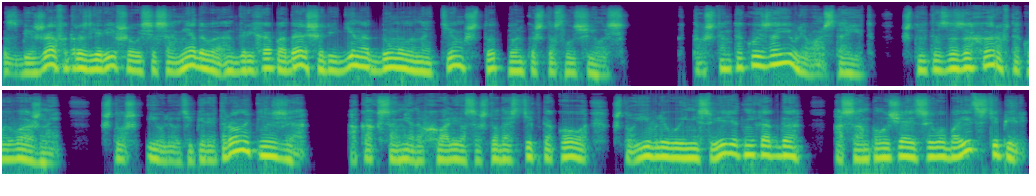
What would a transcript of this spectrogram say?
Сбежав от разъярившегося Самедова от греха подальше, Регина думала над тем, что только что случилось. Кто ж там такой за Ивлевым стоит? Что это за Захаров такой важный? Что ж, Ивлева теперь и тронуть нельзя? А как Самедов хвалился, что достиг такого, что Ивлеву и не светит никогда, а сам, получается, его боится теперь?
